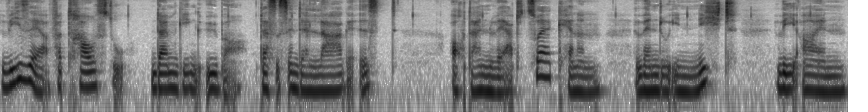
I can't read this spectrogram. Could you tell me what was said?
Wie sehr vertraust du deinem Gegenüber, dass es in der Lage ist, auch deinen Wert zu erkennen, wenn du ihn nicht wie ein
